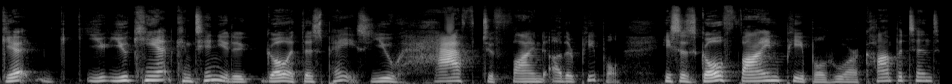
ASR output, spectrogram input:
get you you can't continue to go at this pace. You have to find other people. He says go find people who are competent,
